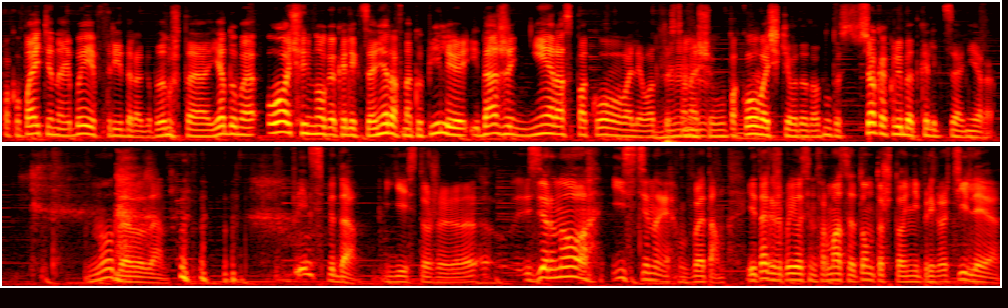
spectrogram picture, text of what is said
покупайте на eBay в три дорого, потому что, я думаю, очень много коллекционеров накупили и даже не распаковывали. Вот, то есть она еще в упаковочке вот это, ну, то есть все как любят коллекционеры. Ну, да-да-да. В принципе, да есть тоже э, зерно истины в этом. И также появилась информация о том, то, что они прекратили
